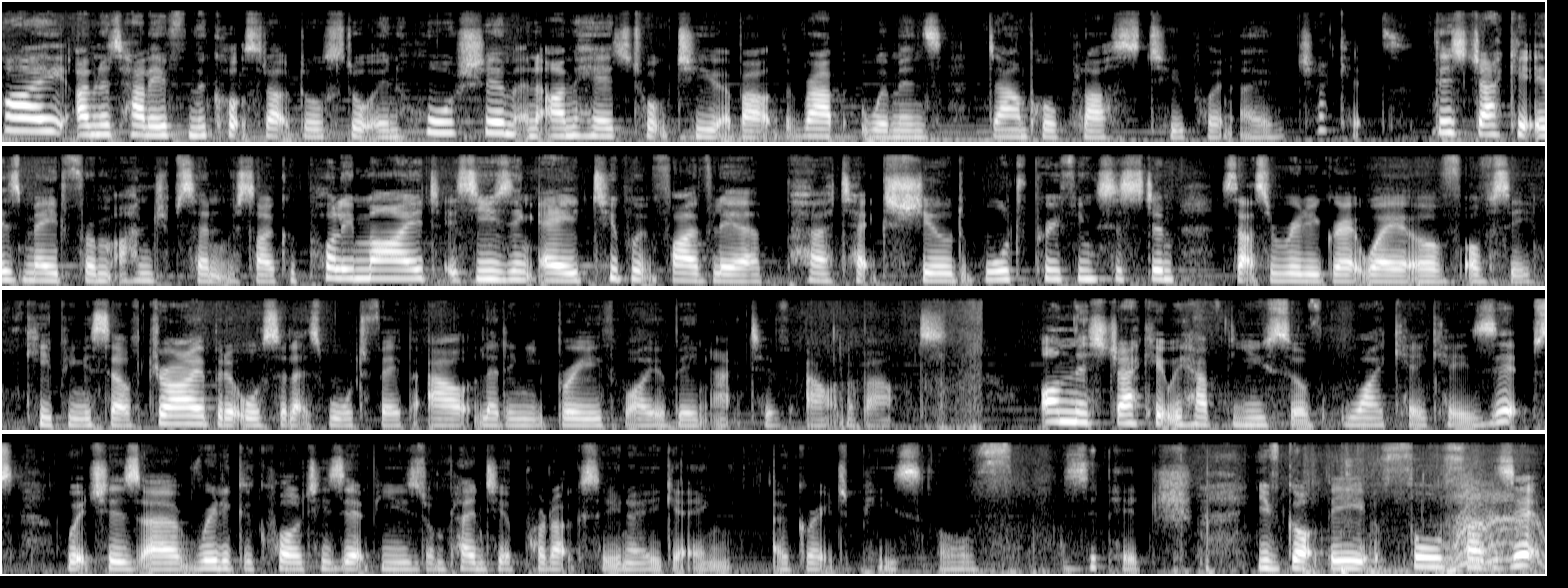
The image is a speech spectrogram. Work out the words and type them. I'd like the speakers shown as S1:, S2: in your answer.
S1: Hi, I'm Natalya from the Cotswold Outdoor Store in Horsham and I'm here to talk to you about the Rab Women's Downpour Plus 2.0 jacket. This jacket is made from 100% recycled polyamide. It's using a 2.5 layer Pertex Shield waterproofing system, so that's a really great way of obviously keeping yourself dry, but it also lets water vapour out, letting you breathe while you're being active out and about. On this jacket we have the use of YKK zips, which is a really good quality zip used on plenty of products, so you know you're getting a great piece of zippage. You've got the full front zip,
